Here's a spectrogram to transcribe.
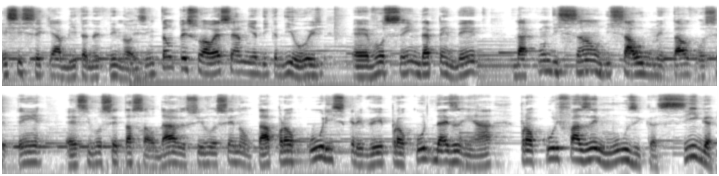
esse ser que habita dentro de nós. Então, pessoal, essa é a minha dica de hoje. É você independente da condição de saúde mental que você tenha, é, se você está saudável, se você não está, procure escrever, procure desenhar, procure fazer música, siga.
